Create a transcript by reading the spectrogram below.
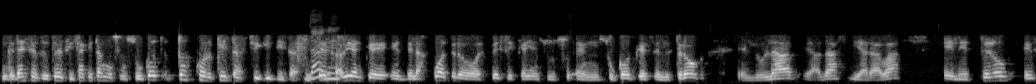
Gracias a ustedes, y ya que estamos en Sucot, dos corquetas chiquititas. Ustedes sabían que eh, de las cuatro especies que hay en, su, en Sucot, que es el trog, el lulav, adas y arabá, el etrog es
